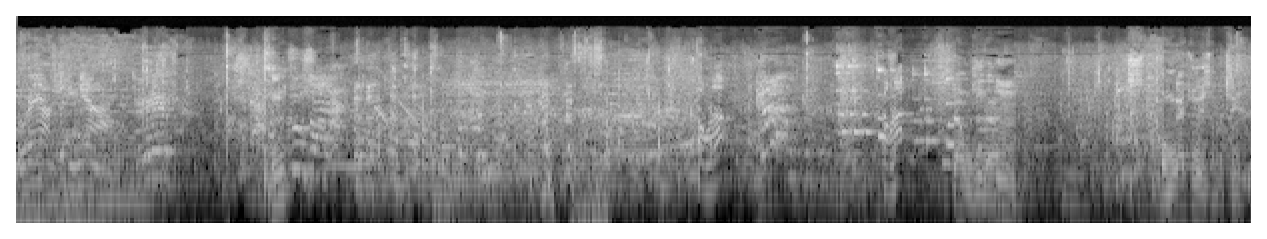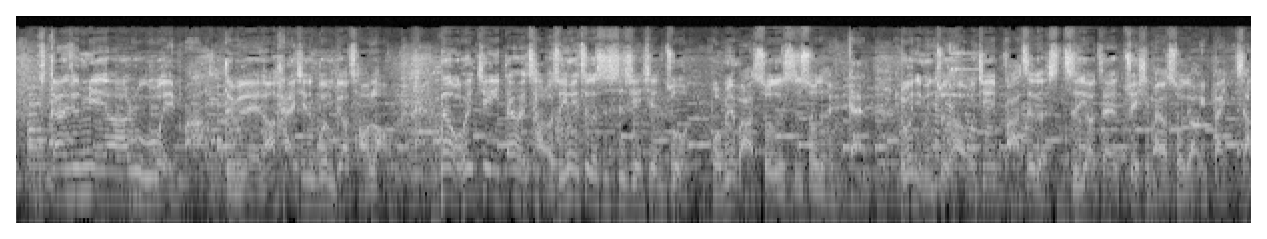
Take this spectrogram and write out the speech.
我跟你讲，这里面啊，懂了，懂了。詹姆斯人，嗯，我们该注意什么？请当然就是面要它入味嘛，对不对？然后海鲜的部分不要炒老了。那我会建议待会炒的时候，因为这个是事先先做的，我没有把它收的汁收的很干。如果你们做的话，我建议把这个汁要在最起码要收掉一半以上。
